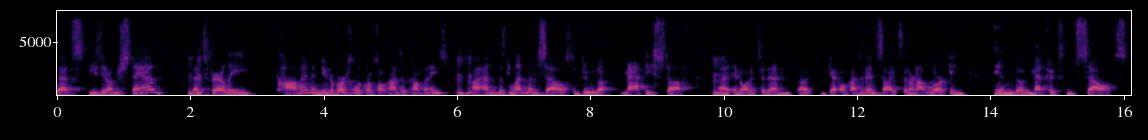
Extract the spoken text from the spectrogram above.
that's easy to understand, mhm, that's fairly common and universal across all kinds of companies, mhm, uh, and just lend themselves to do the mathy stuff mm. in order to then uh, get all kinds of insights that are not lurking in the metrics themselves.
